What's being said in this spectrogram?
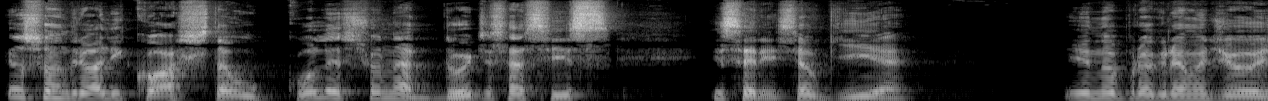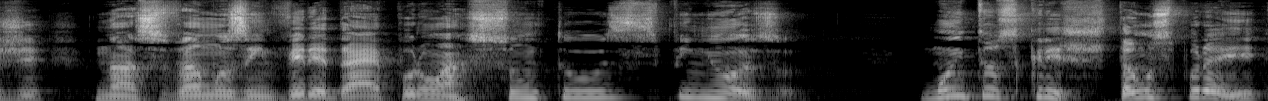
Eu sou Andreoli Costa, o colecionador de sacis, e serei seu guia. E no programa de hoje, nós vamos enveredar por um assunto espinhoso. Muitos cristãos por aí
